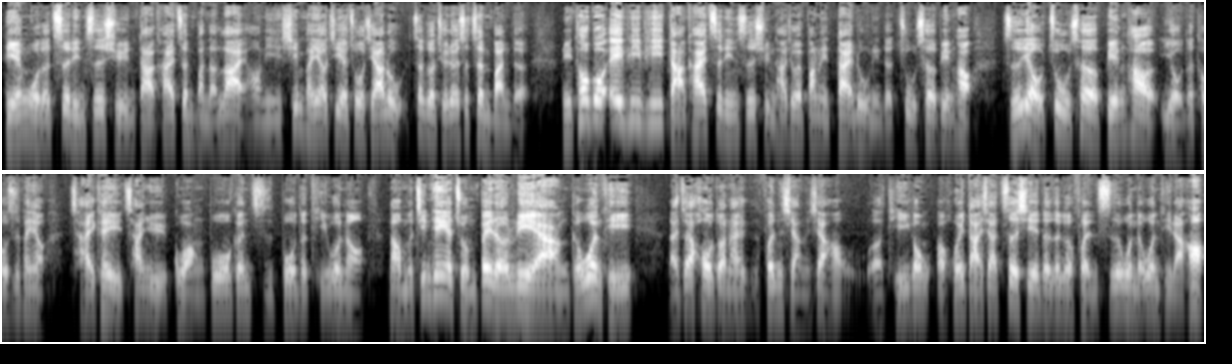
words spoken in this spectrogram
点我的智霖咨询，打开正版的 LINE 哦，你新朋友记得做加入，这个绝对是正版的。你透过 APP 打开智霖咨询，它就会帮你带入你的注册编号，只有注册编号有的投资朋友才可以参与广播跟直播的提问哦。那我们今天也准备了两个问题，来在后段来分享一下哈，呃，提供呃回答一下这些的这个粉丝问的问题了哈。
